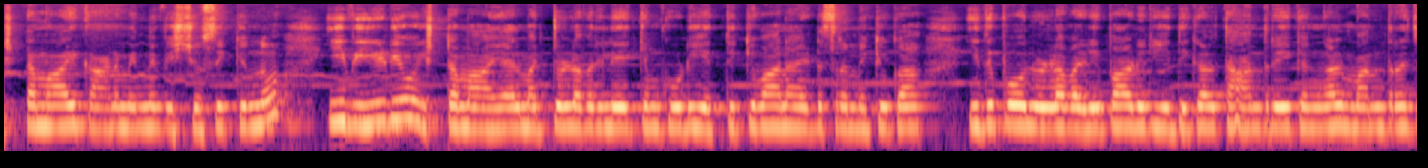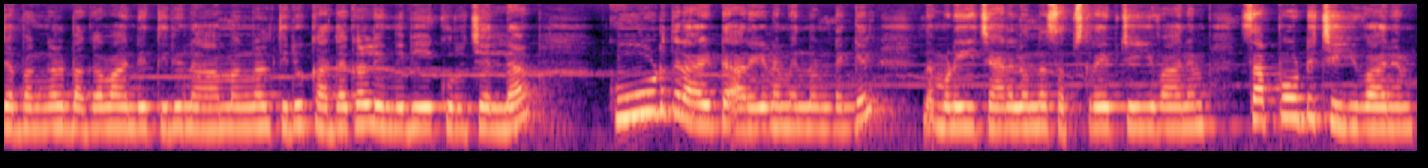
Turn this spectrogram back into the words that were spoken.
ഇഷ്ടമായി കാണുമെന്ന് വിശ്വസിക്കുന്നു. ഈ വീഡിയോ ഇഷ്ടമായാൽ മറ്റുള്ളവരിലേക്കും കൂടി എത്തിക്കുവാനായിട്ട് ശ്രമിക്കുക. ഇതുപോലുള്ള വഴിപാട് രീതികൾ താന്ത്രികങ്ങൾ മന്ത്രജപങ്ങൾ ഭഗവാന്റെ തിരുനാമങ്ങൾ തിരുകഥകൾ എന്നിവയെക്കുറിച്ചെല്ലാം കൂടുതലായിട്ട് അറിയണമെന്നുണ്ടെങ്കിൽ നമ്മുടെ ഈ ചാനൽ ഒന്ന് സബ്സ്ക്രൈബ് ചെയ്യുവാനും സപ്പോർട്ട് ചെയ്യുവാനും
